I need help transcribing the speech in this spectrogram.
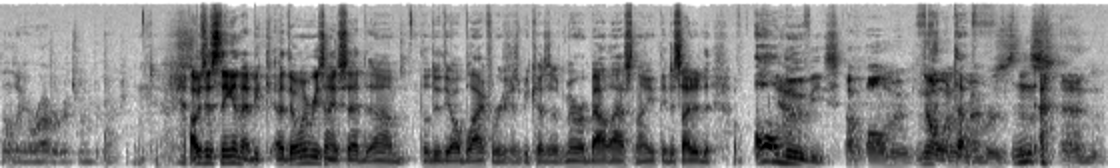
Sounds like a Robert Richmond production. I was just thinking that bec- uh, the only reason I said um, they'll do the all black version is because of remember about last night they decided to of all movies. Of all movies, no one The- remembers this, and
